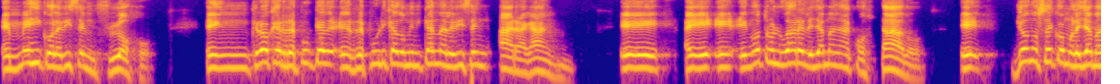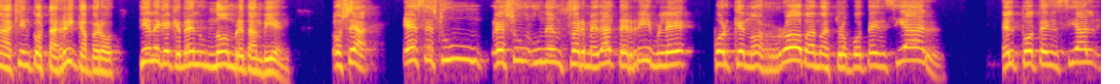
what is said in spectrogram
En México le dicen flojo. En, creo que en República, Dominicana le dicen aragán. Eh, eh, eh, en otros lugares le llaman acostado. yo no sé cómo le llaman aquí en Costa Rica, pero tiene que tener un nombre también. O sea, esa es, un, es una enfermedad terrible porque nos roba nuestro potencial. El potencial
